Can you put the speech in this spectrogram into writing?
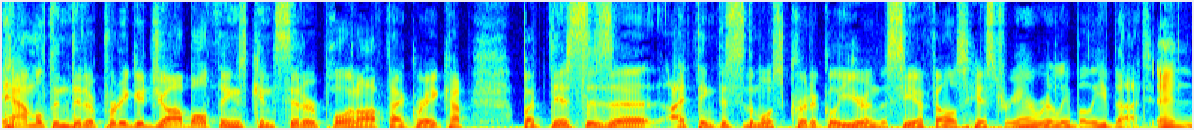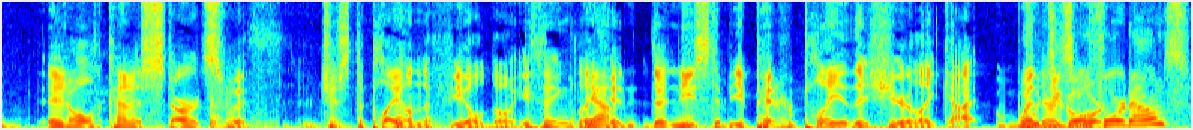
Hamilton did a pretty good job, all things considered, pulling off that Grey Cup. But this is a, I think this is the most critical year in the CFL's history. I really believe that. And it all kind of starts with just the play on the field, don't you think? Like yeah. it, there needs to be a better play this year. Like I, whether would you go more, four downs?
